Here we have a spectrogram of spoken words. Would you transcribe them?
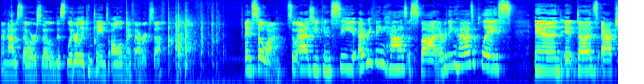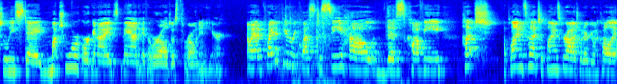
I'm not a sewer, so this literally contains all of my fabric stuff. And so on. So as you can see, everything has a spot, everything has a place, and it does actually stay much more organized than if it were all just thrown in here. Now I had quite a few requests to see how this coffee hutch, appliance hutch, appliance garage, whatever you want to call it,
